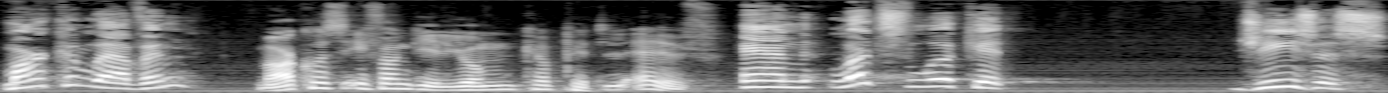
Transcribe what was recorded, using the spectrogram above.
Mark 11. Markus Evangelium Kapitel 11. And let's look at Jesus'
